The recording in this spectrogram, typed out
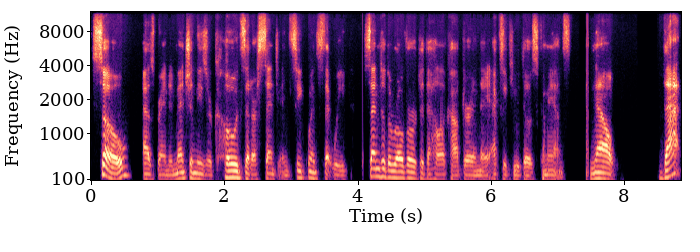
So as Brandon mentioned, these are codes that are sent in sequence that we send to the rover or to the helicopter and they execute those commands. Now, that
